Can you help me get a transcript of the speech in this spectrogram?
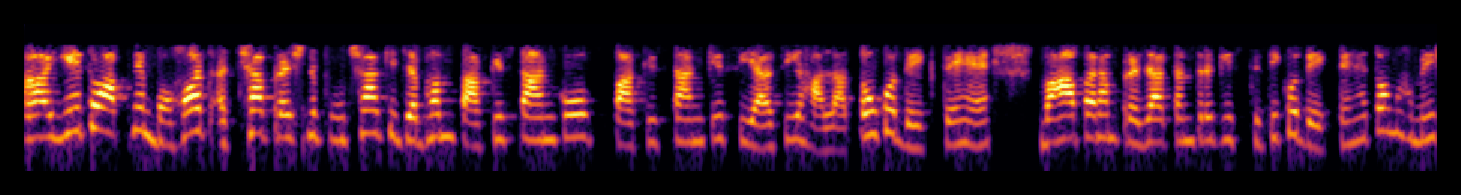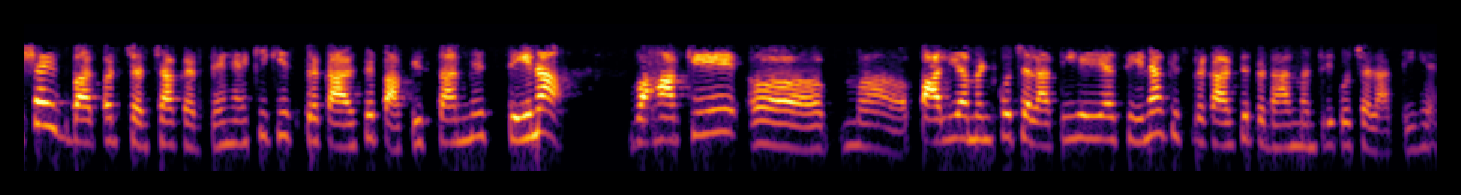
आ, ये तो आपने बहुत अच्छा प्रश्न पूछा कि जब हम पाकिस्तान को पाकिस्तान के सियासी हालातों को देखते हैं वहाँ पर हम प्रजातंत्र की स्थिति को देखते हैं तो हम हमेशा इस बात पर चर्चा करते हैं कि किस प्रकार से पाकिस्तान में सेना वहाँ के पार्लियामेंट को चलाती है या सेना किस प्रकार से प्रधानमंत्री को चलाती है।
